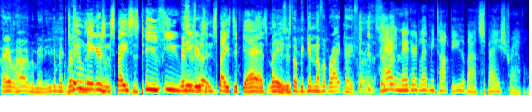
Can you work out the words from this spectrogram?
however, however many you can make the rest Two of niggers in go. space is too few This niggers the- in space if you ask me. This is the beginning of a bright day for us. Hey, nigger, let me talk to you about space travel.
